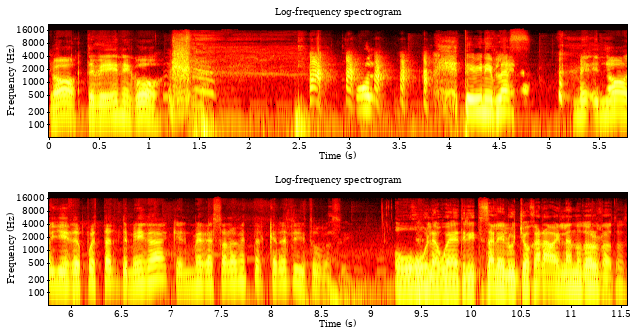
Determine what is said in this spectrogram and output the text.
No, TVN Go. TVN Plus. me- no, y después está el de Mega, que el Mega es solamente el canal de YouTube, así. Uh, la wea triste. Sale Lucho Jara bailando todo el rato.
